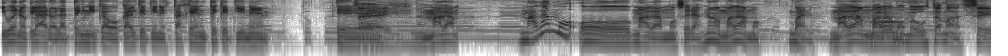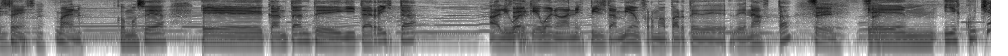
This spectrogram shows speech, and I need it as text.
Y bueno, claro, la técnica vocal que tiene esta gente, que tiene Sí. maga- ¿Magamo o Magamo será? No, Magamo. Bueno, Magamo. Magamo me gusta más, sí. Sí, sí. bueno, como sea, eh, cantante y guitarrista, al igual Sí. que, bueno, Anne Spill también forma parte de, de NAFTA. Sí, sí. Eh, y escucha,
